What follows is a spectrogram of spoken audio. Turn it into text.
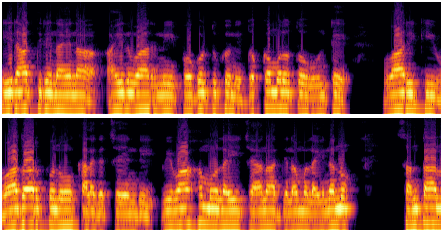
ఈ రాత్రి నాయన అయిన వారిని పోగొట్టుకుని దుఃఖములతో ఉంటే వారికి ఓదార్పును కలగచేయండి. వివాహములై చాలా దినములైనను సంతాన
